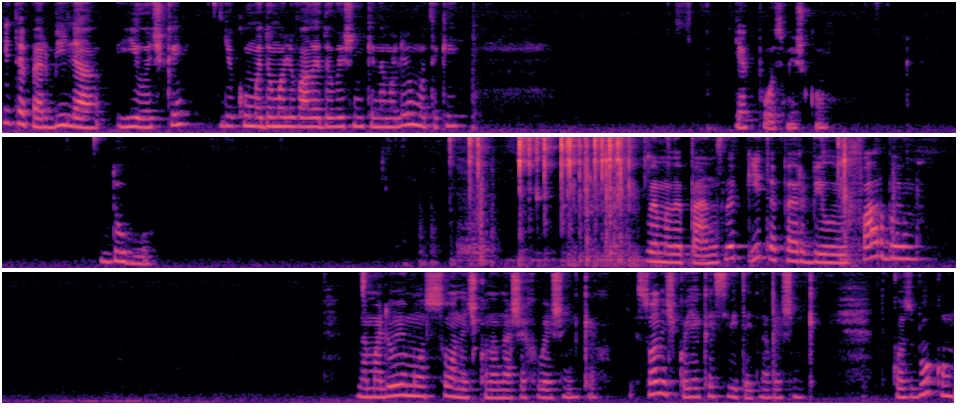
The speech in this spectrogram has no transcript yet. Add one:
І тепер біля гілочки, яку ми домалювали до вишеньки, намалюємо такий, як посмішку, дугу. Вимили пензлик і тепер білою фарбою намалюємо сонечко на наших вишеньках. Сонечко, яке світить на вишеньки. Тако збоку.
